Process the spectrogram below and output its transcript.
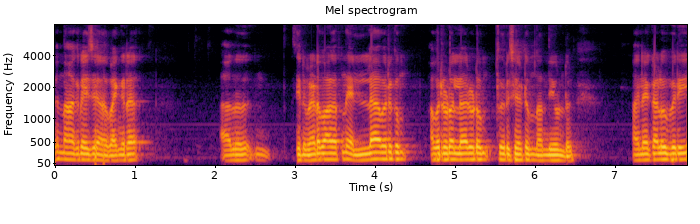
എന്ന് ആഗ്രഹിച്ചത് ഭയങ്കര അത് സിനിമയുടെ ഭാഗത്ത് നിന്ന് എല്ലാവർക്കും അവരോട് എല്ലാവരോടും തീർച്ചയായിട്ടും നന്ദിയുണ്ട്. അതിനേക്കാൾ ഉപരി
